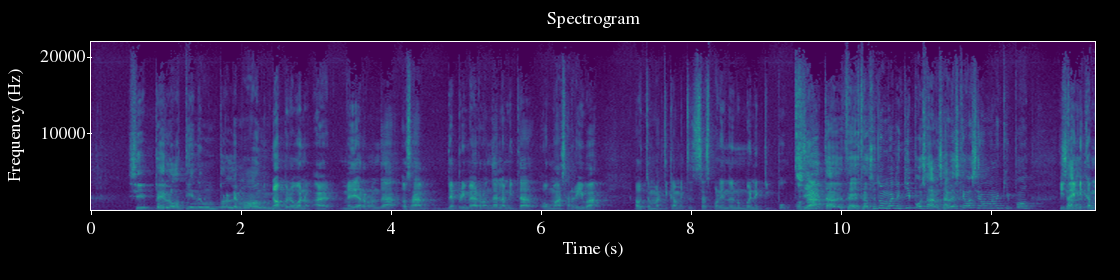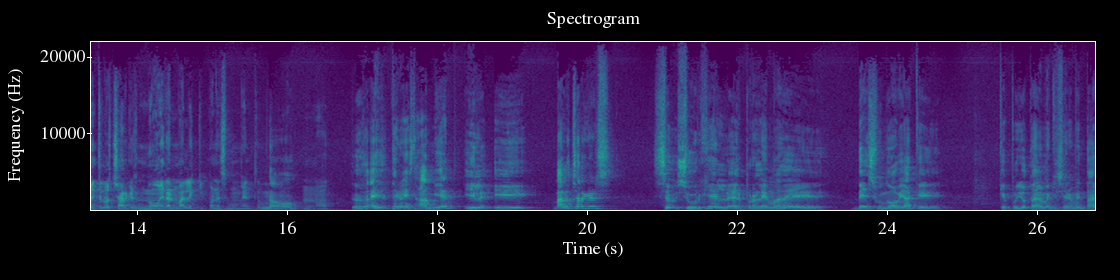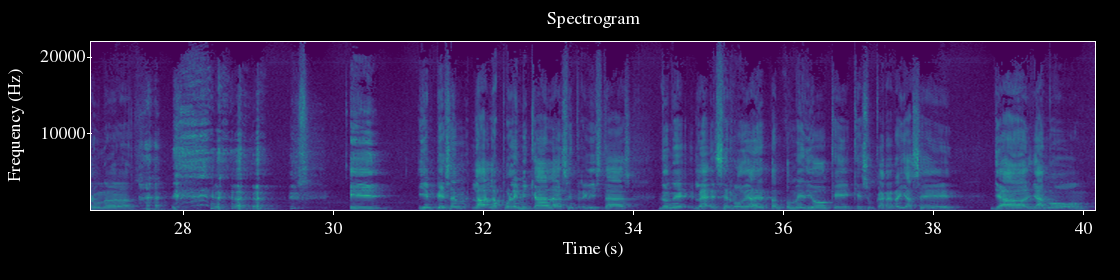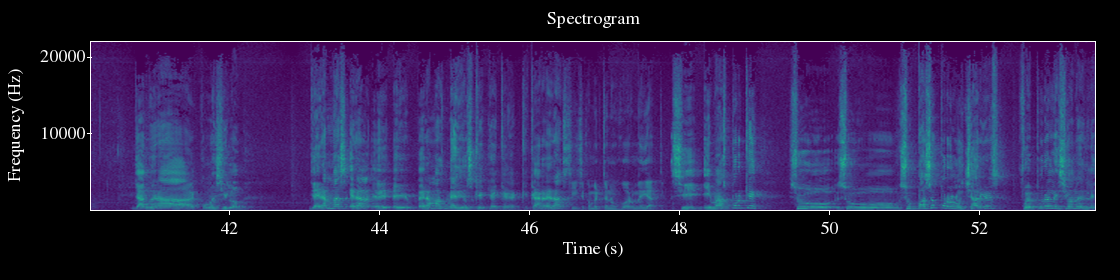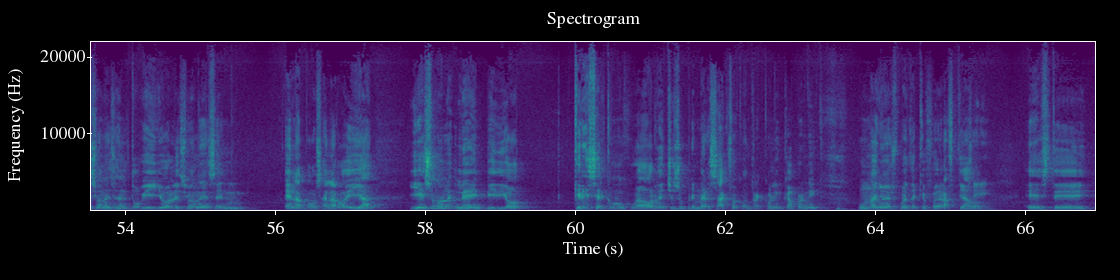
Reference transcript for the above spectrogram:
Sí, pero tiene un problemón. No, pero bueno, a ver, media ronda, o sea, de primera ronda a la mitad o más arriba, automáticamente te estás poniendo en un buen equipo. sí, estás haciendo un buen equipo, o sea, sabes que va a ser un buen equipo. Y técnicamente los Chargers no eran mal equipo en ese momento. No. No. O sea, estaban bien. Y, y van los Chargers, surge el, el problema de, de su novia que, que pues yo también me quisiera inventar una, ¿verdad? Y, y empiezan la, la, polémica, las entrevistas, donde se rodea de tanto medio que, que, su carrera ya se. Ya, ya no. Ya no era. ¿Cómo decirlo? Ya era más, era, eh, eh, era más medios que, que, que, carrera. Sí, se convirtió en un jugador mediático. Sí, y más porque su, su, su paso por los Chargers fue pura lesiones, lesiones en el tobillo, lesiones en, en, la, o sea, en la rodilla, y eso no le, le impidió crecer como jugador. De hecho, su primer sack fue contra Colin Kaepernick, un año después de que fue drafteado. Este,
